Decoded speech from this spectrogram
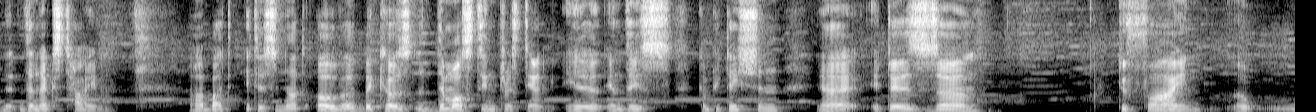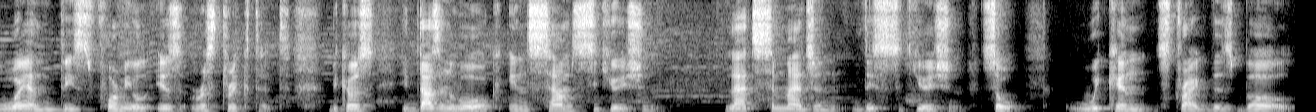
the, the next time. but it is not over because the most interesting in, in this computation uh, it is um, to find uh, when this formula is restricted because it doesn't work in some situation. Let's imagine this situation. So we can strike this ball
